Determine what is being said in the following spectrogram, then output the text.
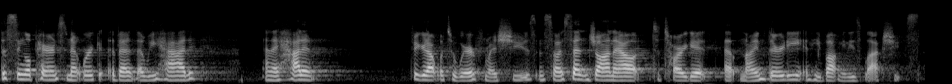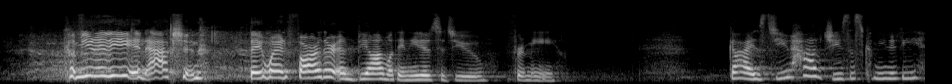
the Single Parents Network event that we had, and I hadn't figured out what to wear for my shoes, and so I sent John out to Target at 9:30, and he bought me these black shoes. Community in action. They went farther and beyond what they needed to do for me. Guys, do you have Jesus community?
